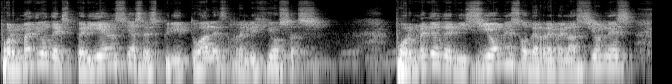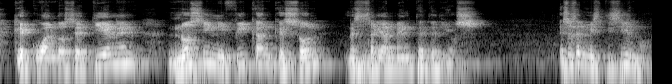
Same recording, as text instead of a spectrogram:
por medio de experiencias espirituales religiosas, por medio de visiones o de revelaciones que cuando se tienen no significan que son necesariamente de Dios. Eso es el misticismo.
